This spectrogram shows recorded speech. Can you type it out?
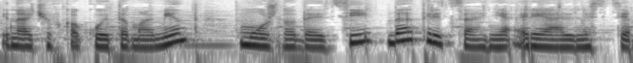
иначе в какой-то момент можно дойти до отрицания реальности.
